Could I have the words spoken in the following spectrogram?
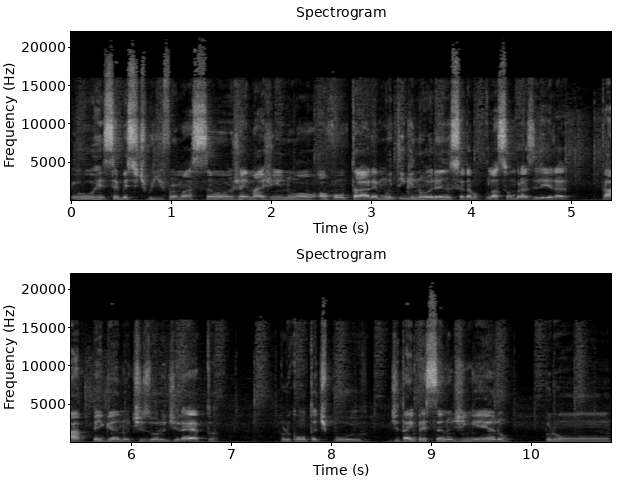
eu recebo esse tipo de informação, eu já imagino ao, ao contrário. É muita ignorância da população brasileira tá pegando o tesouro direto por conta, tipo, de estar emprestando dinheiro para um,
